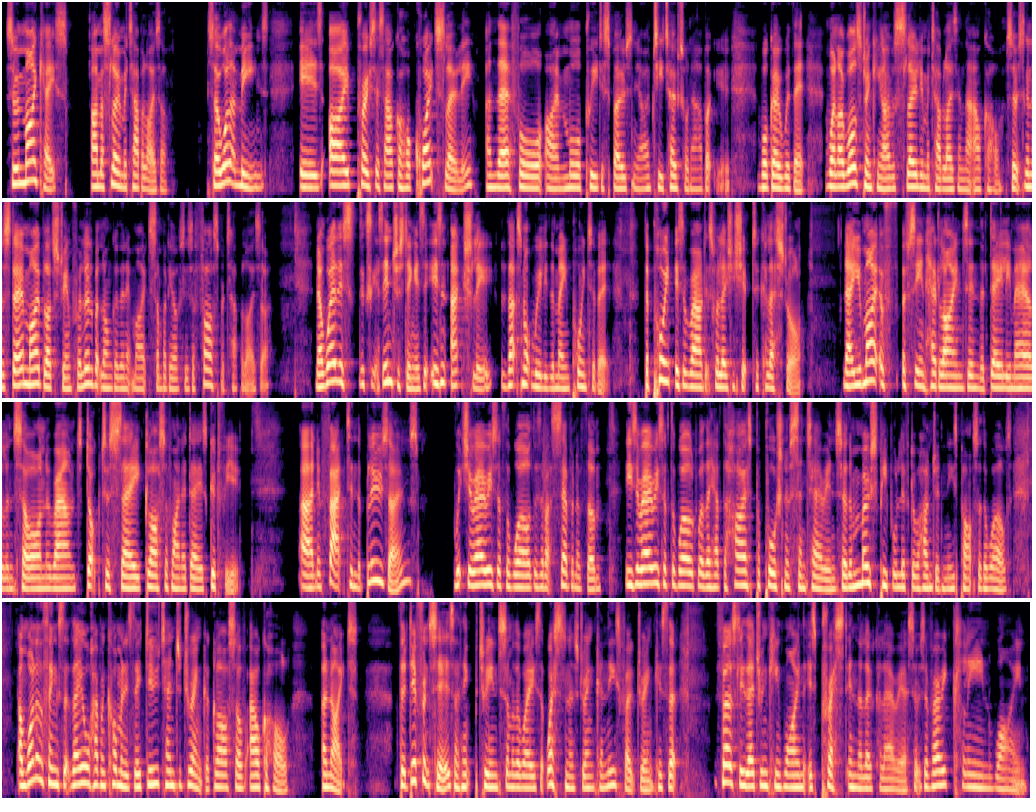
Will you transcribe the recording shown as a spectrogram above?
So in my case, I'm a slow metabolizer. So what that means is I process alcohol quite slowly and therefore I'm more predisposed. You know, I'm teetotal now, but we'll go with it. When I was drinking, I was slowly metabolizing that alcohol. So it's going to stay in my bloodstream for a little bit longer than it might somebody else who's a fast metabolizer. Now, where this, this gets interesting is it isn't actually, that's not really the main point of it. The point is around its relationship to cholesterol. Now, you might have, have seen headlines in the Daily Mail and so on around doctors say glass of wine a day is good for you. And in fact, in the blue zones, which are areas of the world, there's about seven of them. These are areas of the world where they have the highest proportion of centenarians. So the most people live to 100 in these parts of the world. And one of the things that they all have in common is they do tend to drink a glass of alcohol a night. The difference is, I think, between some of the ways that Westerners drink and these folk drink is that Firstly, they're drinking wine that is pressed in the local area. So it's a very clean wine.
